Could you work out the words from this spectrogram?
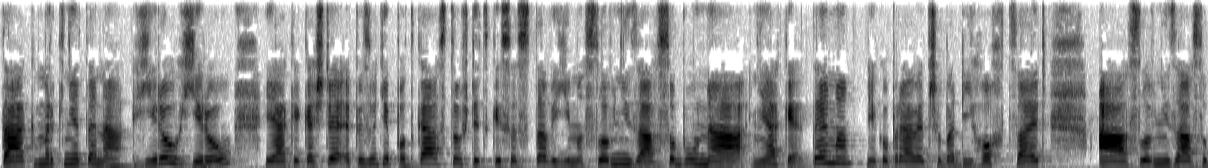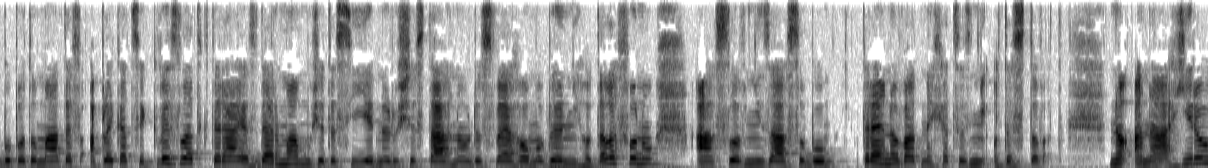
tak mrkněte na Hero Hero. Já ke každé epizodě podcastu vždycky sestavím slovní zásobu na nějaké téma, jako právě třeba Die Hochzeit A slovní zásobu potom máte v aplikaci Quizlet, která je zdarma, můžete si ji jednoduše stáhnout do svého mobilního telefonu a slovní zásobu trénovat, nechat se z ní otestovat. No a na Hero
